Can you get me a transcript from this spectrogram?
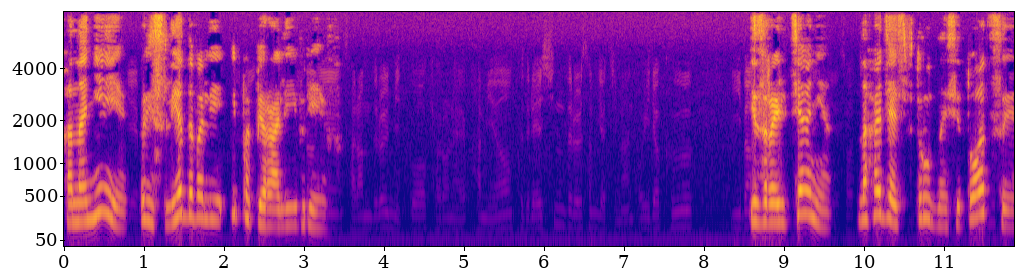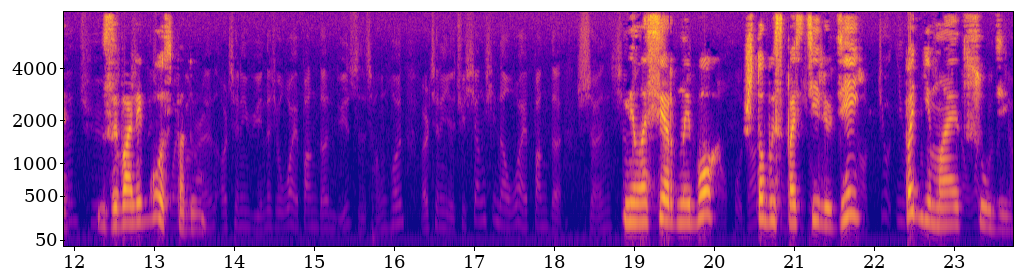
хананеи преследовали и попирали евреев. Израильтяне, находясь в трудной ситуации, взывали к Господу. Милосердный Бог, чтобы спасти людей, поднимает судей.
